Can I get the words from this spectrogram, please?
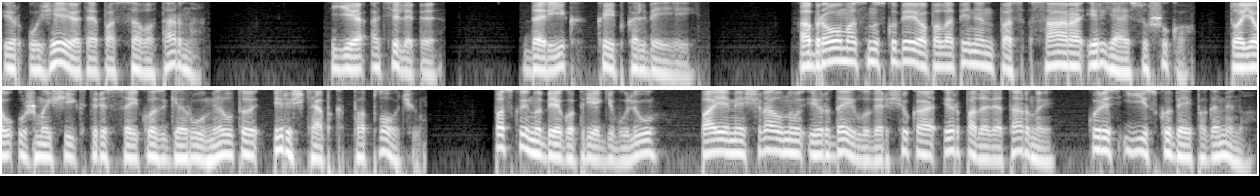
ir užėjote pas savo tarną. Jie atsiliepė, daryk, kaip kalbėjai. Abraomas nuskubėjo palapinin pas Sarą ir jai sušuko to jau užmaišyk tris saikus gerų miltų ir iškepk papločių. Paskui nubėgo prie gyvulių, paėmė švelnų ir dailų veršiuką ir padavė tarnui, kuris jį skubiai pagamino.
